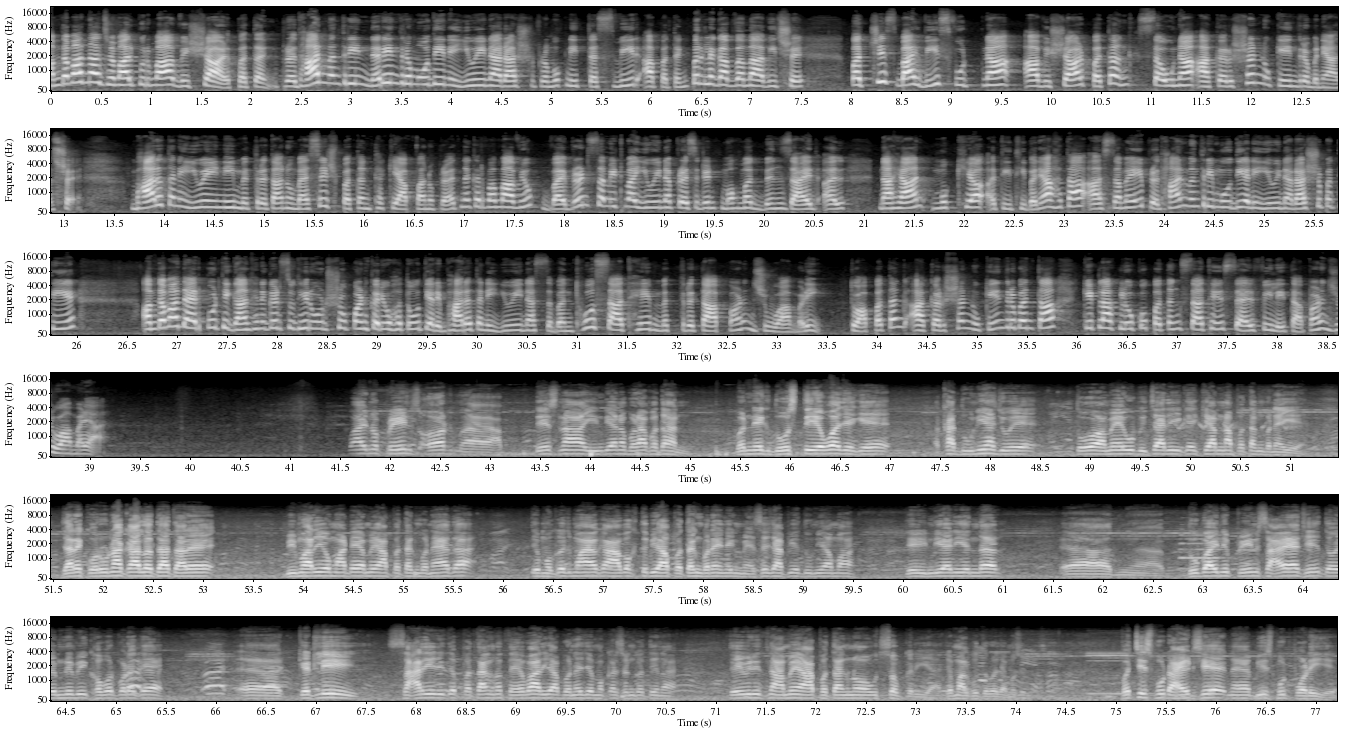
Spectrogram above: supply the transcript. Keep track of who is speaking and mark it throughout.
Speaker 1: અમદાવાદના જમાલપુરમાં વિશાળ પતંગ. પ્રધાનમંત્રી નરેન્દ્ર મોદી અને યુએના રાષ્ટ્રપ્રમુખની તસવીર આ પતંગ પર લગાવવામાં આવી છે. પચીસ બાય વીસ ફૂટના આ વિશાળ પતંગ સૌના આકર્ષણનું કેન્દ્ર બન્યા છે. ભારત અને યુએની મિત્રતાનો મેસેજ પતંગ થકી આપવાનો પ્રયત્ન કરવામાં આવ્યો. વાઇબ્રન્ટ સમિટમાં યુએના president Mohamed bin Zayed Al નાહયાન મુખ્ય અતિથિ બન્યા હતા. આ સમયે પ્રધાનમંત્રી મોદી અને યુએના રાષ્ટ્રપતિએ અમદાવાદ એરપોર્ટથી ગાંધીનગર સુધી રોડ શો પણ કર્યો હતો, ત્યારે ભારત અને યુએના સંબંધો સાથે મિત્રતા પણ જોવા મળી. તો આ પતંગ આકર્ષણનું કેન્દ્ર બનતા કેટલાક લોકો પતંગ સાથે સેલ્ફી લેતા પણ જોવા મળ્યા.
Speaker 2: ભાઈનો પ્રિન્સ ઓર દેશના ઇન્ડિયાના વડાપ્રધાન, બંને એક દોસ્તી એવો છે કે આખા દુનિયા જોઈએ તો અમે એવું વિચારીએ કે કેમ ના પતંગ બનાવીએ. જ્યારે કોરોના કાળ હતા, ત્યારે બીમારીઓ માટે અમે આ પતંગ બનાવ્યા હતા. તે મગજમાં આવ્યો કે આ વખતે બી આ પતંગ બનાવીને એક મેસેજ આપીએ દુનિયામાં જે ઇન્ડિયાની અંદર દુબઈની પ્રિન્ટ્સ આવ્યા છે, તો એમને બી ખબર પડે કે કેટલી સારી રીતે પતંગનો તહેવાર અહીંયા બને છે મકર સંક્રાંતિના. તેવી રીતના અમે આ પતંગનો ઉત્સવ કરીએ. જમાલપુર દરવાજા મસ્જિદ પચીસ ફૂટ હાઈટ છે ને વીસ ફૂટ પહોળી છે.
